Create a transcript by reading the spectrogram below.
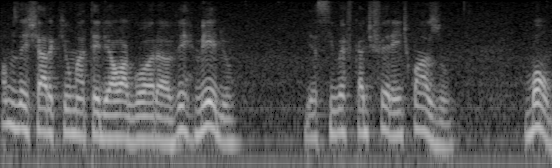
Vamos deixar aqui o material agora vermelho, e assim vai ficar diferente com o azul. Bom,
